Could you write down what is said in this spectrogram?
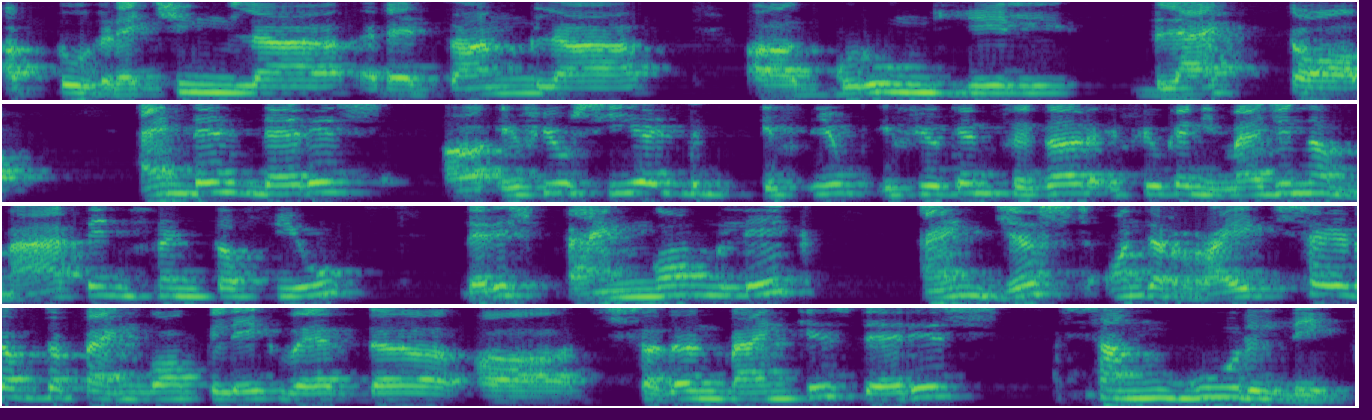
up to Rechingla, Redzangla, uh, Gurung Hill, Blacktop. And then there is, uh, if you see it, if you if you can figure, if you can imagine a map in front of you, there is Pangong Lake, and just on the right side of the Pangong Lake, where the uh, southern bank is, there is Sangur Lake.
